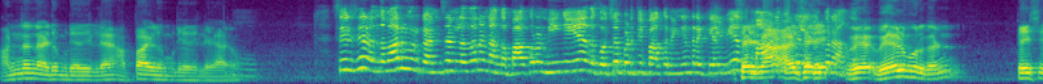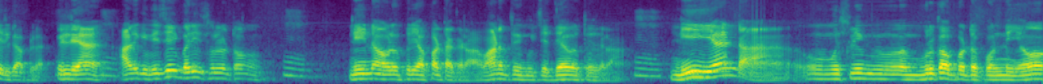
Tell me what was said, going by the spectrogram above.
அண்ணன் ஆயிட முடியாது இல்லை அப்பா ஆயிட முடியாது இல்லை யாரும். சரி சார் அந்த மாதிரி ஒரு கன்சர்ன்ல தானே நாங்க பாக்குறோம். நீங்க ஏன் அதை கொச்சப்படுத்தி பாக்குறீங்கன்ற அந்த சரி நான் சரி வேல்முருகன் பேசியிருக்காப்புல இல்லையா? அதுக்கு விஜய் பதில் சொல்லட்டும். ம், நீ என்ன அவ்வளோ பெரிய அப்பாட்டாக்கிறா வானத்துக்கு குச்ச தேவத்துவதா ம், நீ ஏன்டா உன் முஸ்லீம் முருகா போட்ட பொண்ணையும்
